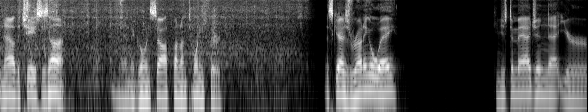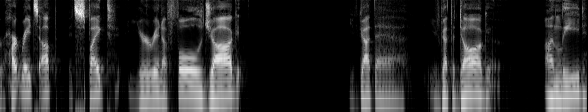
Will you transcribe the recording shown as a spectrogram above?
Now the chase is on, and they're going southbound on 23rd. This guy's running away. Can you just imagine that your heart rate's up, it's spiked, you're in a full jog. You've got the you've got the dog on lead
